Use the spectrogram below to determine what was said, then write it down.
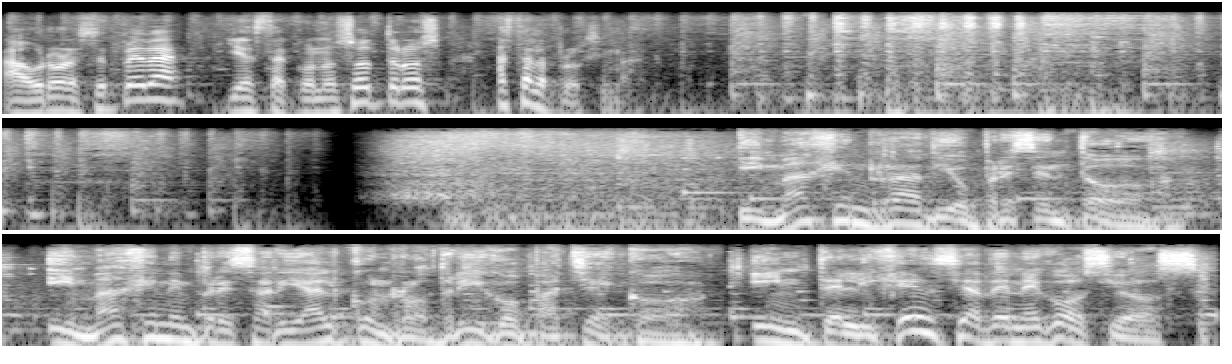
Aurora Cepeda. Ya está con nosotros. Hasta la próxima. Imagen Radio presentó Imagen Empresarial con Rodrigo Pacheco. Inteligencia de negocios.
